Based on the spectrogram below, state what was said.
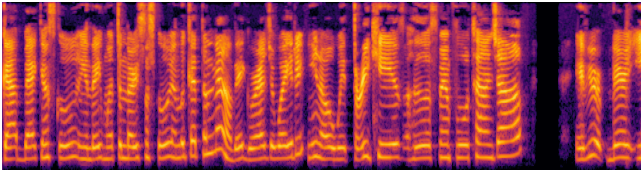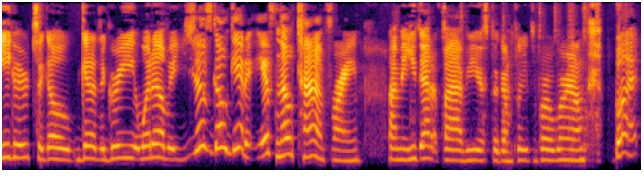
got back in school and they went to nursing school and look at them now. They graduated, you know, with three kids, a husband, full time job. If you're very eager to go get a degree whatever, just go get it. It's no time frame. I mean, you got five years to complete the program. But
